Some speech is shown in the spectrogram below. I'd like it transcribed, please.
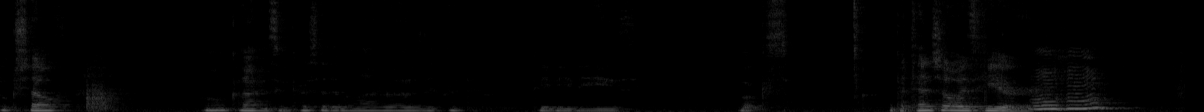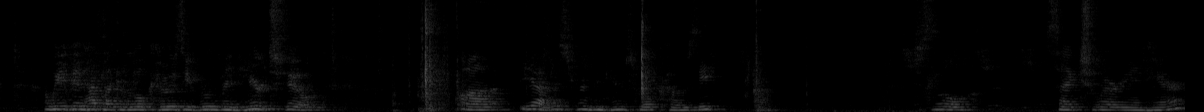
bookshelf. All kinds of Curso de Milagros, different DVDs, books. The potential is here. Mm-hmm. And we even have like a little cozy room in here too. Uh, yeah, this room in here is real cozy. Just a little sanctuary in here.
